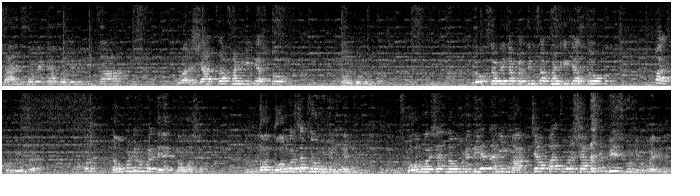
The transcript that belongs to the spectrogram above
विधानसभेच्या प्रतिनिधीचा वर्षाचा फंड किती असतो? दोन कोटी रुपये. लोकसभेच्या प्रतिनिधीचा फंड किती असतो? पाच कोटी रुपये. आपण नऊ कोटी रुपये दिलेत नऊ वर्षात. दोन वर्षात नऊ कोटी रुपये दिले. दोन वर्षात नऊ कोटी दिलेत आणि मागच्या पाच वर्षामध्ये वीस कोटी रुपये दिलेत.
